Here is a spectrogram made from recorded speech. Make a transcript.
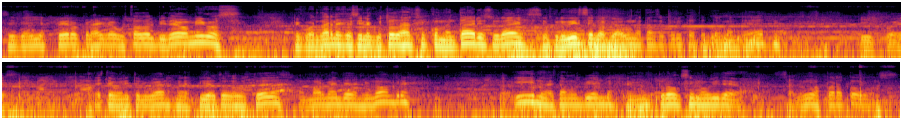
Así que ahí espero que les haya gustado el video amigos. Recordarles que si les gustó dejar sus comentarios, su like, suscribirse los que aún no están suscritos totalmente gratis. Y pues este bonito lugar me despido a todos ustedes. Omar Méndez es mi nombre. Y nos estamos viendo en un próximo video. Saludos para todos.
